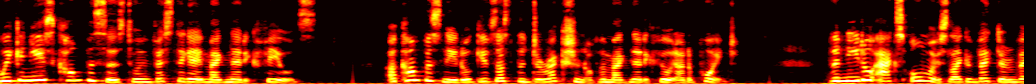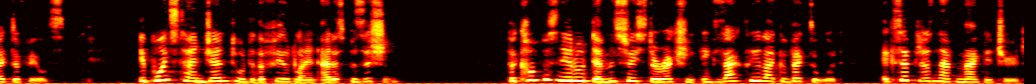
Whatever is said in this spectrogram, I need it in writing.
We can use compasses to investigate magnetic fields. A compass needle gives us the direction of the magnetic field at a point. The needle acts almost like a vector in vector fields. It points tangential to the field line at its position. The compass needle demonstrates direction exactly like a vector would, except it doesn't have magnitude.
